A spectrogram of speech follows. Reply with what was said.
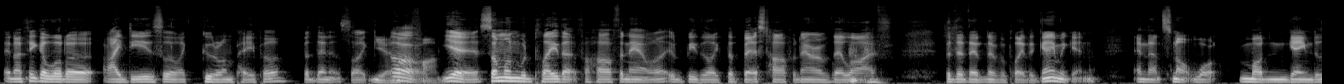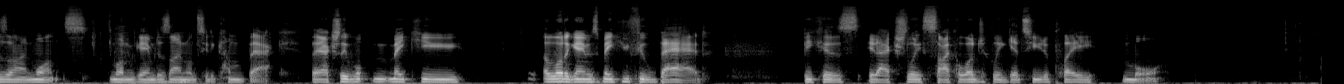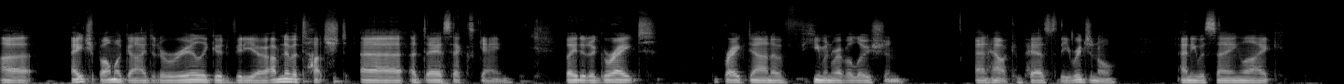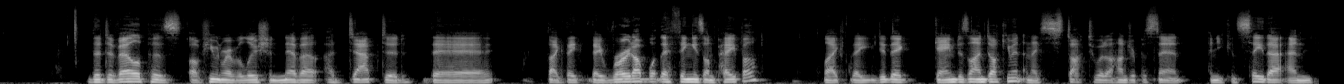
And I think a lot of ideas are like good on paper, but then it's like, Yeah, oh, fun. yeah, someone would play that for half an hour. It would be like the best half an hour of their life, but then they'd never play the game again. And that's not what modern game design wants. Modern game design wants you to come back. They actually make you, a lot of games make you feel bad because it actually psychologically gets you to play more. uh, Hbomberguy did a really good video. I've never touched uh, a Deus Ex game, but he did a great breakdown of Human Revolution and how it compares to the original. And he was saying like the developers of Human Revolution never adapted their like they they wrote up what their thing is on paper, like they did their game design document and they stuck to it 100% and you can see that and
